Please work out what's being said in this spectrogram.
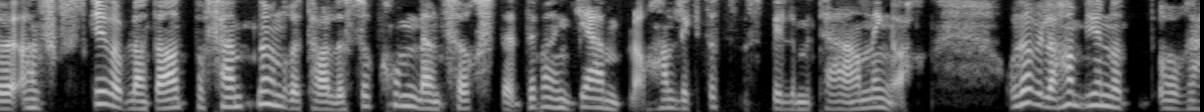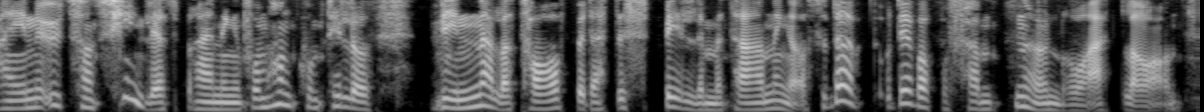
uh, Han skriver bl.a. på 1500-tallet så kom den første. Det var en gambler. Han likte å spille med terninger. Og Da ville han begynne å regne ut sannsynlighetsberegningen for om han kom til å vinne eller tape dette spillet med terninger. Det, og Det var på 1500 og et eller annet.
